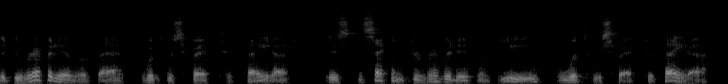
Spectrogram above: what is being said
The derivative of that with respect to theta is the second derivative of u with respect to theta.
